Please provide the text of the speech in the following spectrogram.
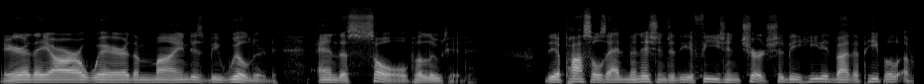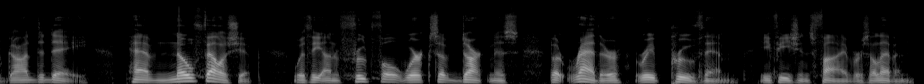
ere they are aware, the mind is bewildered and the soul polluted. The apostles' admonition to the Ephesian church should be heeded by the people of God today. Have no fellowship with the unfruitful works of darkness, but rather reprove them. Ephesians 5, verse 11.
